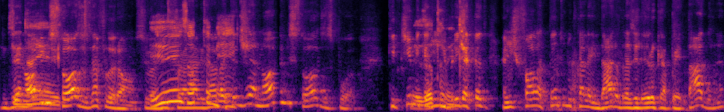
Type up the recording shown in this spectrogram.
19 amistosos, né, Florão? Se Exatamente. Vai ter 19 amistosos, pô. Que time Exatamente. que a gente briga tanto. A gente fala tanto do calendário brasileiro que é apertado, né?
